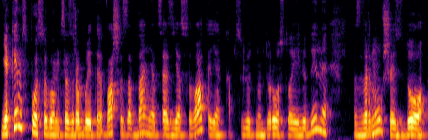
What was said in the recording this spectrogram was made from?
Яким способом це зробити? Ваше завдання це з'ясувати як абсолютно дорослої людини, звернувшись до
